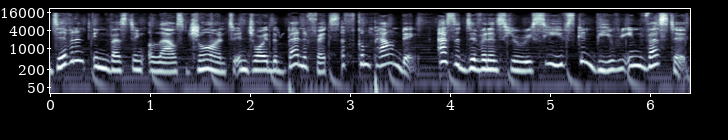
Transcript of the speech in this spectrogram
Dividend investing allows John to enjoy the benefits of compounding, as the dividends he receives can be reinvested,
